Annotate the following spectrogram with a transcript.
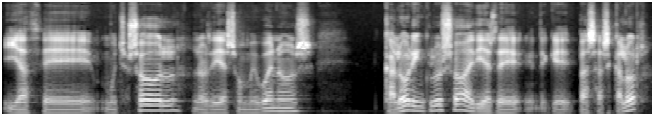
y hace mucho sol, los días son muy buenos, calor incluso, hay días de, que pasas calor.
